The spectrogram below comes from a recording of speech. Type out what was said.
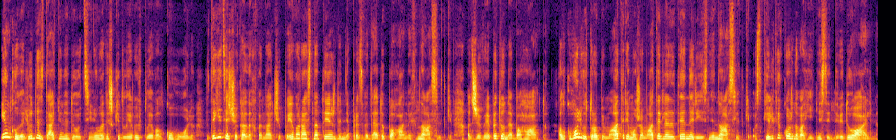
Інколи люди здатні недооцінювати шкідливий вплив алкоголю. Здається, що келих вина чи пива раз на тиждень не призведе до поганих наслідків, адже випито небагато. Алкоголь в утробі матері може мати для дитини різні наслідки, оскільки кожна вагітність індивідуальна.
